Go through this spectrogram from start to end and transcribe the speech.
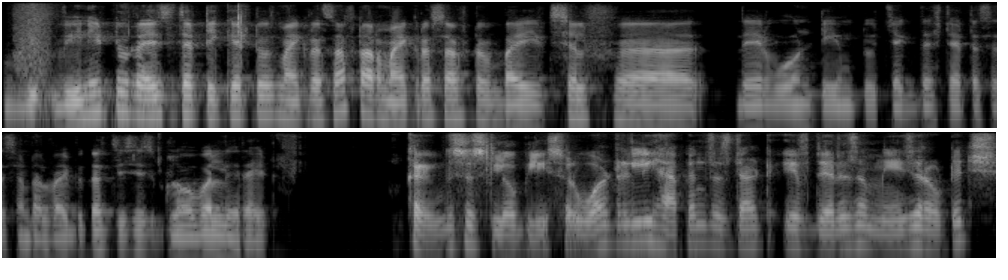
We, need to raise the ticket to Microsoft or Microsoft by itself uh, their own team to check the statuses and all why because this is globally right. Correct. This is globally. So what really happens is that if there is a major outage,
